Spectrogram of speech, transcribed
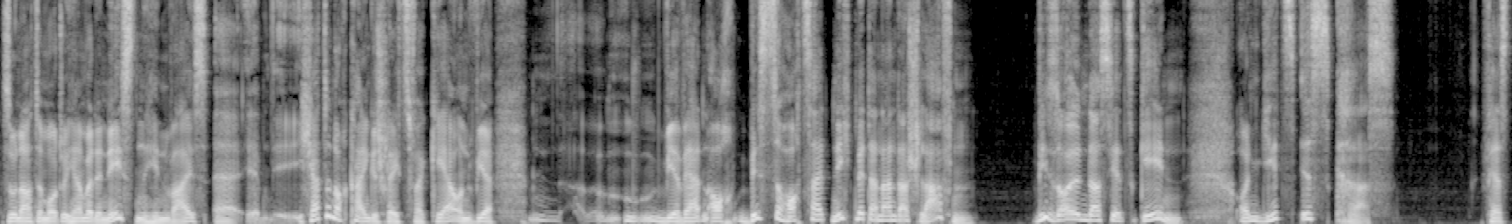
So nach dem Motto, hier haben wir den nächsten Hinweis. Äh, ich hatte noch keinen Geschlechtsverkehr und wir, wir werden auch bis zur Hochzeit nicht miteinander schlafen. Wie soll denn das jetzt gehen? Und jetzt ist krass. Vers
